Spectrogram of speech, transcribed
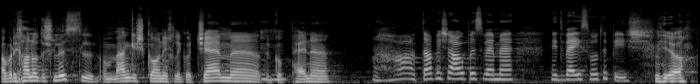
Aber ich habe noch den Schlüssel. Und manchmal gehe ich ein bisschen jammen oder Mhm. pennen. Aha, da bist du auch, wenn man nicht weiss, wo du bist. Ja.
